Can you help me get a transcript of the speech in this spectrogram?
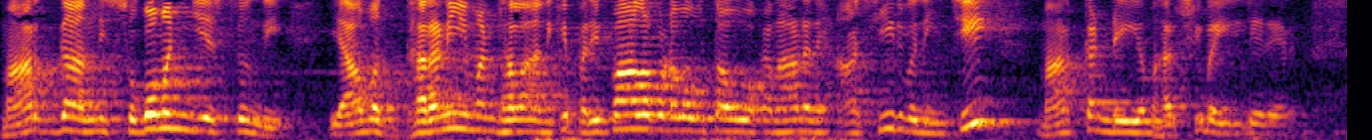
మార్గాన్ని సుగమం చేస్తుంది. యావత్ ధరణీ మండలానికి పరిపాలకుడవవుతావు ఒకనాడని ఆశీర్వదించి మార్కండేయ మహర్షి బయలుదేరారు.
